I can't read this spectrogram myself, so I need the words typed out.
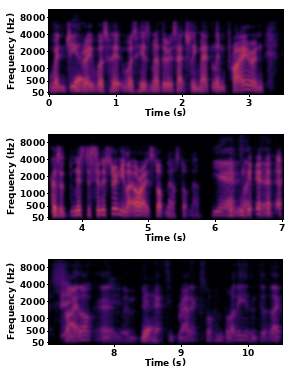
when Jean Yeah. Grey was her, was his mother, it's actually Madelyne Pryor, and because of Mister Sinister, and you're like, all right, stop now, stop now. Yeah, and it's like uh, Psylocke, uh, um, uh, Yeah. Betsy Braddock swapping bodies, and like,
